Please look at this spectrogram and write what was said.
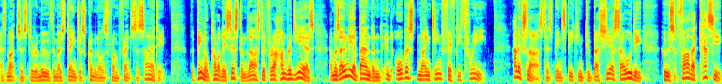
as much as to remove the most dangerous criminals from French society. The penal colony system lasted for a hundred years and was only abandoned in August 1953. Alex Last has been speaking to Bashir Saoudi, whose father Kassi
